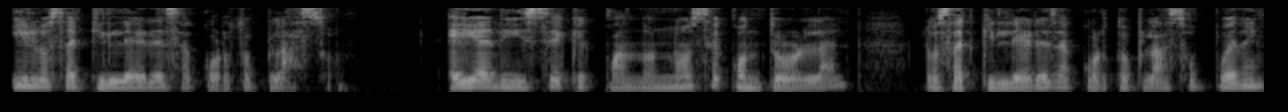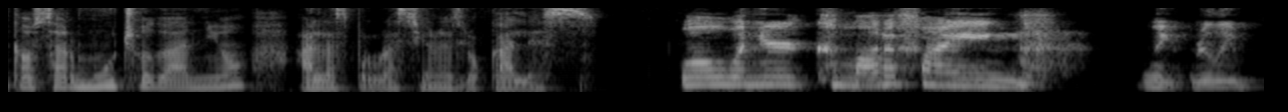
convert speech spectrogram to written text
y los alquileres a corto plazo. Ella dice que cuando no se controlan, los alquileres a corto plazo pueden causar mucho daño a las poblaciones locales. Well, when you're like really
